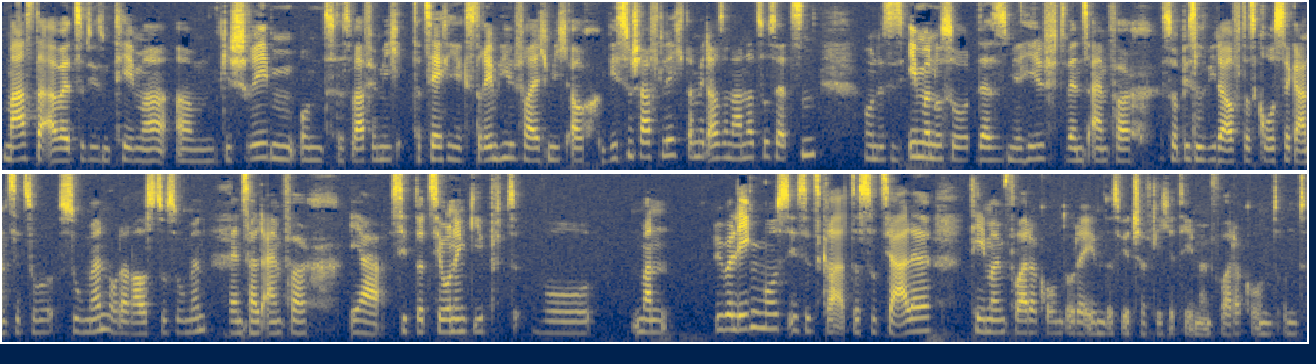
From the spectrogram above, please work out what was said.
Masterarbeit zu diesem Thema ähm, geschrieben und das war für mich tatsächlich extrem hilfreich, mich auch wissenschaftlich damit auseinanderzusetzen. Und es ist immer nur so, dass es mir hilft, wenn es einfach so ein bisschen wieder auf das große Ganze zu zoomen oder rauszuzoomen. Wenn es halt einfach ja Situationen gibt, wo man überlegen muss, ist jetzt gerade das soziale Thema im Vordergrund oder eben das wirtschaftliche Thema im Vordergrund und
